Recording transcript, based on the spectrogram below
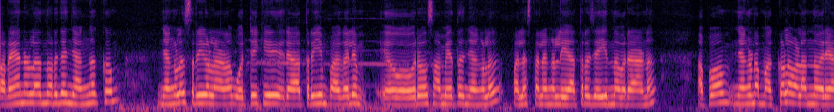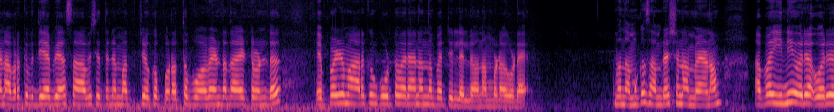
പറയാനുള്ളതെന്ന് പറഞ്ഞാൽ ഞങ്ങൾക്കും ഞങ്ങൾ സ്ത്രീകളാണ്. ഒറ്റയ്ക്ക് രാത്രിയും പകലും ഓരോ സമയത്തും ഞങ്ങൾ പല സ്ഥലങ്ങളിൽ യാത്ര ചെയ്യുന്നവരാണ്. അപ്പം ഞങ്ങളുടെ മക്കൾ വളർന്നവരെയാണ്. അവർക്ക് വിദ്യാഭ്യാസ ആവശ്യത്തിനും മറ്റുമൊക്കെ പുറത്ത് പോവേണ്ടതായിട്ടുണ്ട്. എപ്പോഴും ആർക്കും കൂട്ടുവരാനൊന്നും പറ്റില്ലല്ലോ നമ്മുടെ കൂടെ. അപ്പോൾ നമുക്ക് സംരക്ഷണം വേണം. അപ്പോൾ ഇനി ഒരു ഒരു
